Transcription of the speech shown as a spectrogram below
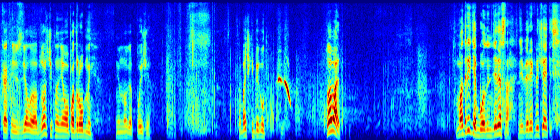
Как-нибудь сделаю обзорчик на него подробный. Немного позже. Собачки бегут. Соболь! Смотрите, будет интересно. Не переключайтесь.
